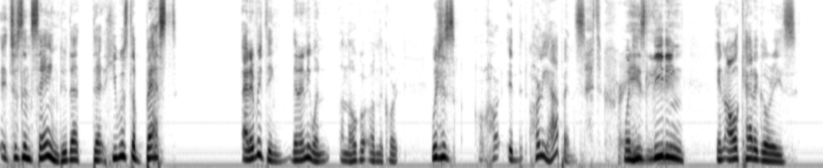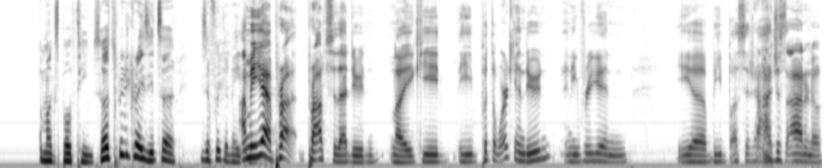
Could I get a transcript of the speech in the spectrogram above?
it's just insane, dude. That that he was the best at everything than anyone on the whole- on the court, which is it hardly happens That's crazy. when he's leading in all categories amongst both teams. So it's pretty crazy. It's a he's a freaking nature. I mean, yeah, pro- props to that dude. Like he he put the work in, dude, and he freaking he uh he busted. I just I don't know.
